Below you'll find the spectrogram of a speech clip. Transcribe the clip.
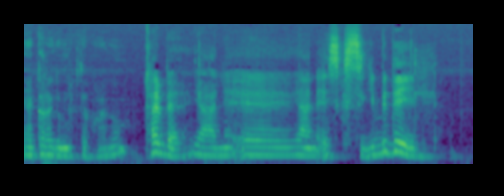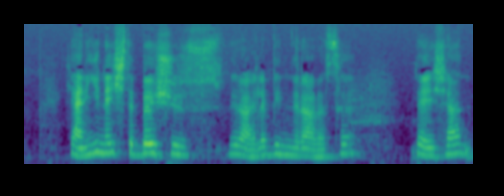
Yani Karagümrük'te pardon. Tabii yani e, yani eskisi gibi değil. Yani yine işte 500 lirayla 1000 lira arası değişen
